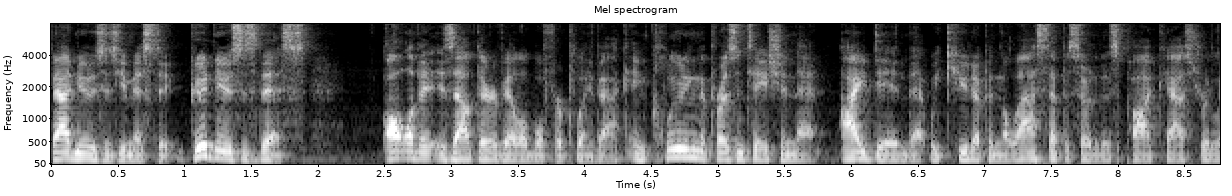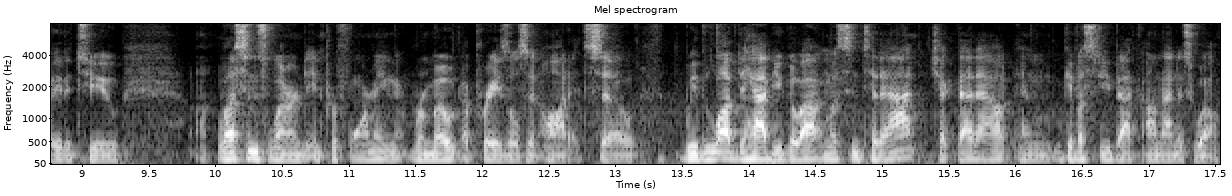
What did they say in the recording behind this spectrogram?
bad news is you missed it. Good news is this all of it is out there available for playback, including the presentation that I did that we queued up in the last episode of this podcast related to uh, lessons learned in performing remote appraisals and audits. So we'd love to have you go out and listen to that, check that out, and give us feedback on that as well.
